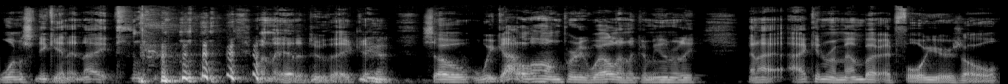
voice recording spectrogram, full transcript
want to sneak in at night when they had a toothache. Yeah. So we got along pretty well in the community. And I, I can remember at four years old,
